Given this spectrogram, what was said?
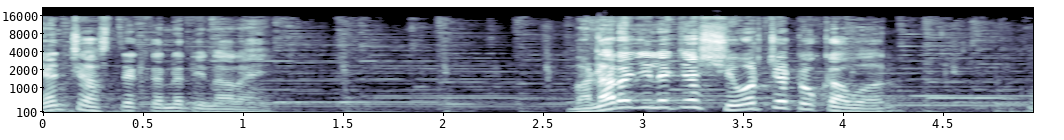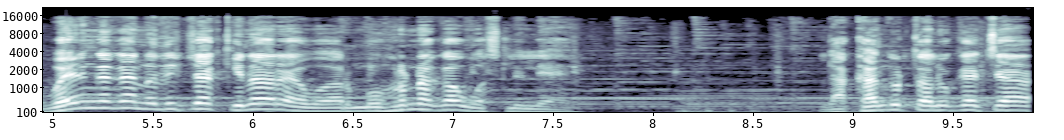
यांच्या हस्ते करण्यात येणार आहे. भंडारा जिल्ह्याच्या शेवटच्या टोकावर वैनगंगा नदीच्या किनाऱ्यावर मोहरणा गाव वसलेले आहे. लाखांदूर तालुक्याच्या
